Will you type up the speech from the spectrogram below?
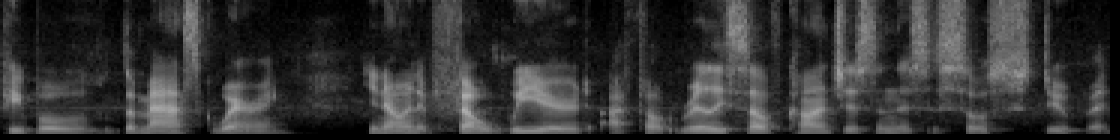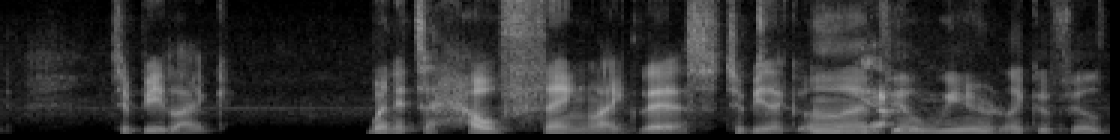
people the mask wearing. You know, and it felt weird. I felt really self-conscious, and this is so stupid to be like when it's a health thing like this, to be like, oh, I Yeah. feel weird, like I feel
